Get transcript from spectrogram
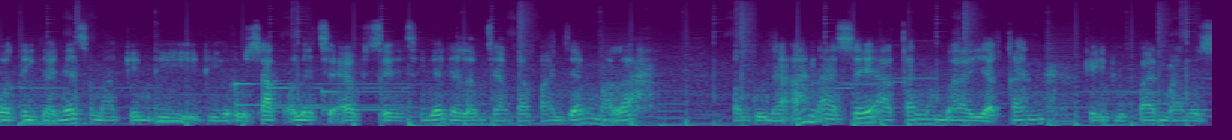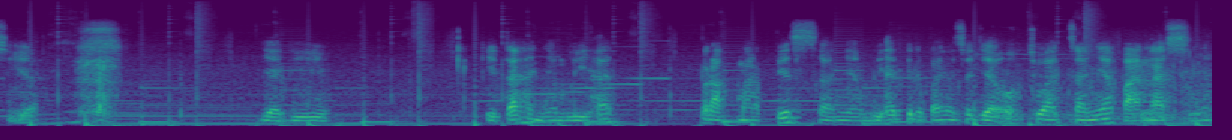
O3-nya semakin di, dirusak oleh CFC sehingga dalam jangka panjang malah penggunaan AC akan membahayakan kehidupan manusia. Jadi kita hanya melihat pragmatis hanya melihat ke depannya saja. Oh cuacanya panas. Ya.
